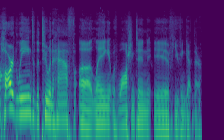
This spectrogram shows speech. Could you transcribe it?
hard lean to the two and a half, uh, laying it with Washington if you can get there.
